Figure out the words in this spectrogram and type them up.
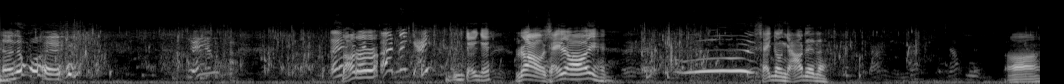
Đợi nó bảo hiểm Đó, đó, đó. ê, nó chạy. Chạy vậy. Rồi xảy rồi. Xảy con nhỏ đây nè. À.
